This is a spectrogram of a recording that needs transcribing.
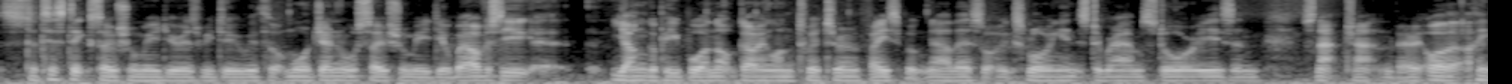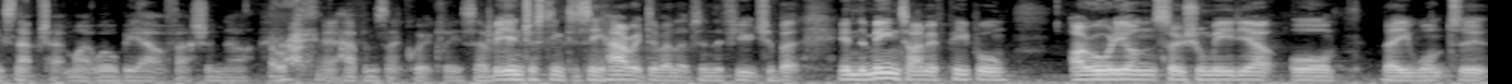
statistic social media as we do with sort of more general social media, where obviously uh, younger people are not going on Twitter and Facebook now. They're sort of exploring Instagram stories and Snapchat and very. Or I think Snapchat might well be out of fashion now. All right. It happens that quickly. So it'd be interesting to see how it develops in the future. But in the meantime, if people are already on social media or they want to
